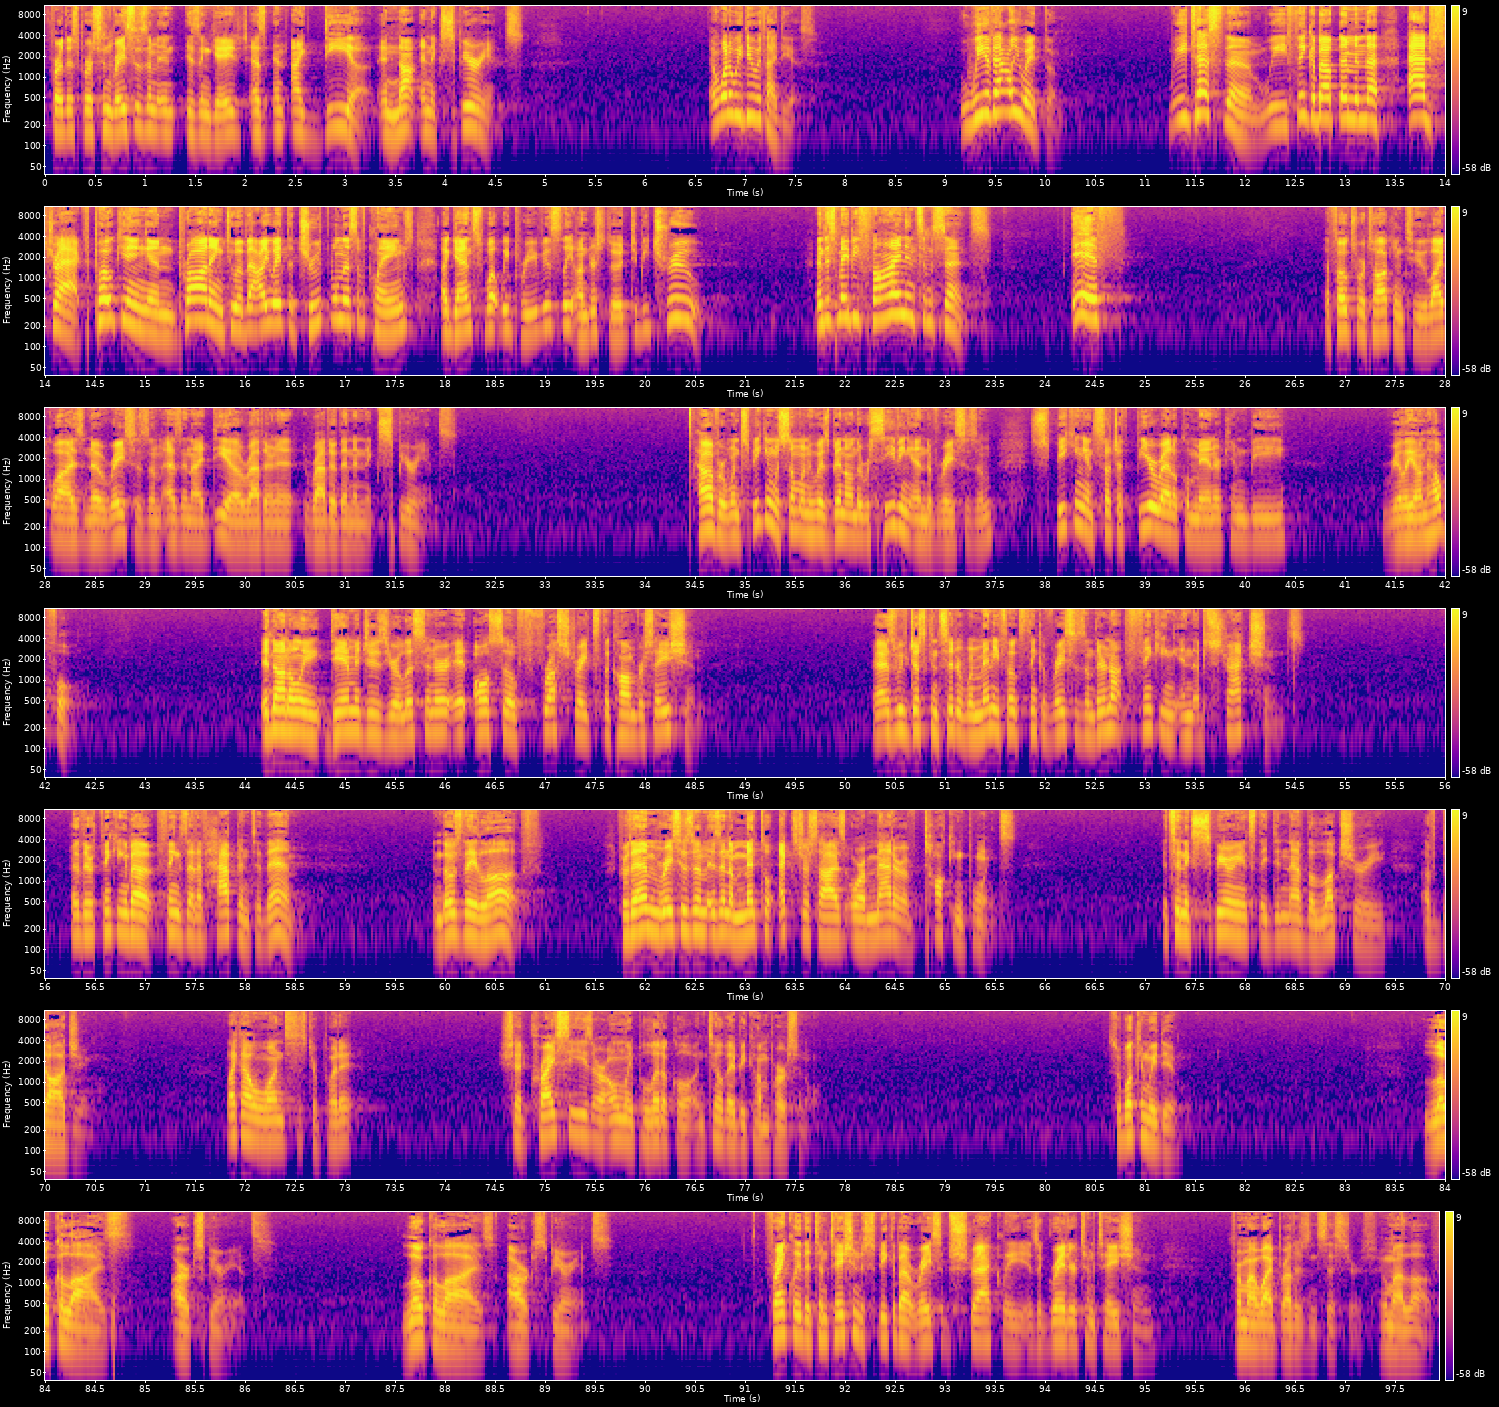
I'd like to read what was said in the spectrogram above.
for this person, racism is engaged as an idea and not an experience. And what do we do with ideas? We evaluate them. We test them. We think about them in the abstract, poking and prodding to evaluate the truthfulness of claims against what we previously understood to be true. And this may be fine in some sense if The folks we're talking to likewise know racism as an idea rather than, an experience. However, when speaking with someone who has been on the receiving end of racism, speaking in such a theoretical manner can be really unhelpful. It not only damages your listener, it also frustrates the conversation. As we've just considered, when many folks think of racism, they're not thinking in abstractions. They're thinking about things that have happened to them and those they love. For them, racism isn't a mental exercise or a matter of talking points. It's an experience they didn't have the luxury of dodging. Like how one sister put it, said, crises are only political until they become personal. So, what can we do? Localize our experience localize our experience. Frankly, the temptation to speak about race abstractly is a greater temptation for my white brothers and sisters, whom I love.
